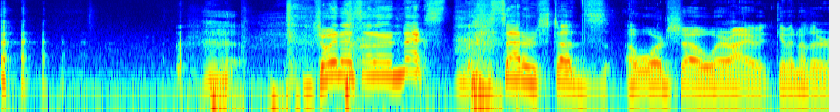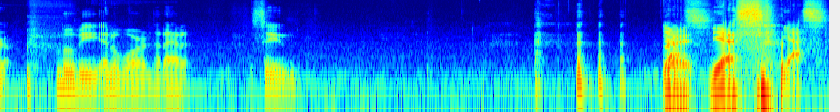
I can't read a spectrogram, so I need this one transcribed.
deserved it. Join us on our next Saturn Studs award show where I give another movie an award that I haven't seen. Yes. Right. Yes. Yes.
